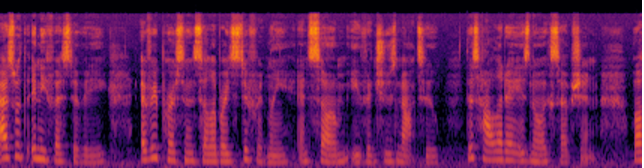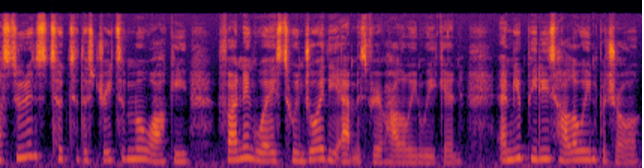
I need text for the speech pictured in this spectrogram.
As with any festivity, every person celebrates differently, and some even choose not to. This holiday is no exception. While students took to the streets of Milwaukee, finding ways to enjoy the atmosphere of Halloween weekend, MUPD's Halloween Patrol,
